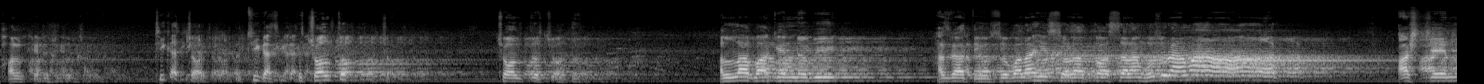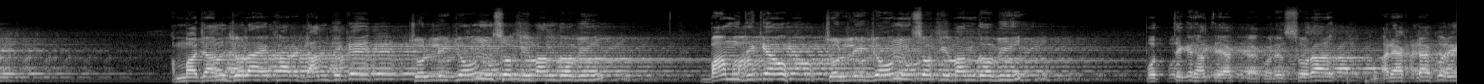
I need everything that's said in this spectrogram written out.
ফল কেটে শুধু ঠিক আছে, চল। ঠিক আছে, চল তো। চল চল তো। চল আল্লাহ বাকের নবী হজরত ইউসুফ আলাহি সালাম হুজুর আমার আসছেন। আম্মাজান জোলাইখার ডান দিকে চল্লিশ জন সখী বান্ধবী বাম দিকেও চল্লিশ জন সখী বান্ধবী। প্রত্যেকের হাতে একটা করে সোরা আর একটা করে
